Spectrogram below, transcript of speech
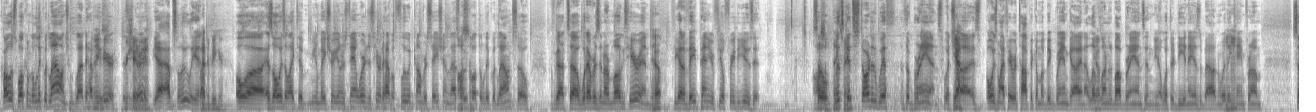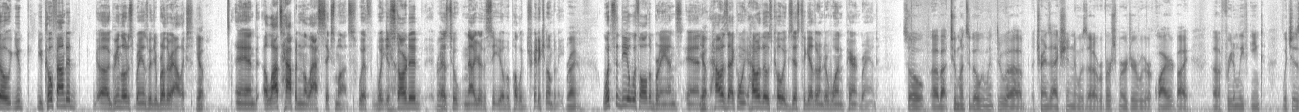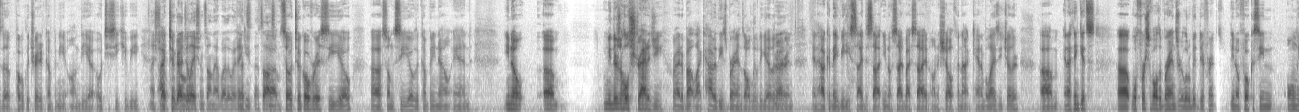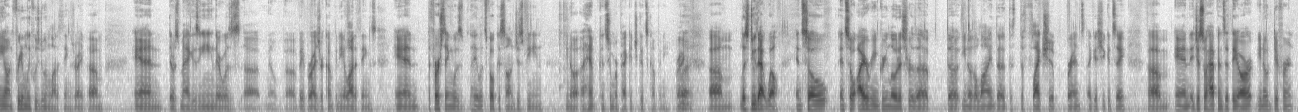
Carlos, welcome to Liquid Lounge. I'm glad to have Thanks. you here. This Appreciate is it, great. man. Yeah, absolutely. And, Glad to be here. oh, uh, as always, I like to you know make sure you understand we're just here to have a fluid conversation, and that's why we call it the Liquid Lounge. So we've got uh, whatever's in our mugs here, and Yep. if you got a vape pen, you feel free to use it. Awesome. So Thanks, let's man. get started with the brands, which Yeah. uh, is always my favorite topic. I'm a big brand guy, and I love Yep. learning about brands and you know what their DNA is about and where Mm-hmm. they came from. So you you co-founded uh, Green Lotus Brands with your brother Alex, Yep. and a lot's happened in the last six months with what you started Right. as to now you're the CEO of a public traded company. Right. What's the deal with all the brands, and Yep. how is that going? How do those coexist together under one parent brand? So uh, about two months ago, we went through a, a transaction. It was a reverse merger. We were acquired by uh, Freedom Leaf Inc., which is the publicly traded company on the uh, OTCQB. Nice job. took over- Congratulations on that, by the way. Thank that's, you. That's Uh, awesome. so I took over as CEO. Uh, so I'm the CEO of the company now, and you know, um, I mean, there's a whole strategy, right, about like how do these brands all live together, Right. and and how can they be side to side, you know, side by side on a shelf and not cannibalize each other. Um, and I think it's uh, well, first of all, the brands are a little bit different. You know, focusing only on Freedom Leaf was doing a lot of things, right? Um, and there was magazine, there was uh, you know a vaporizer company, a lot of things. And the first thing was, hey, let's focus on just being, you know, a hemp consumer packaged goods company, right? Um, let's do that well. And so and so, Irie and Green Lotus are the the you know the line, the the, the flagship brands, I guess you could say. Um, and it just so happens that they are you know different.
